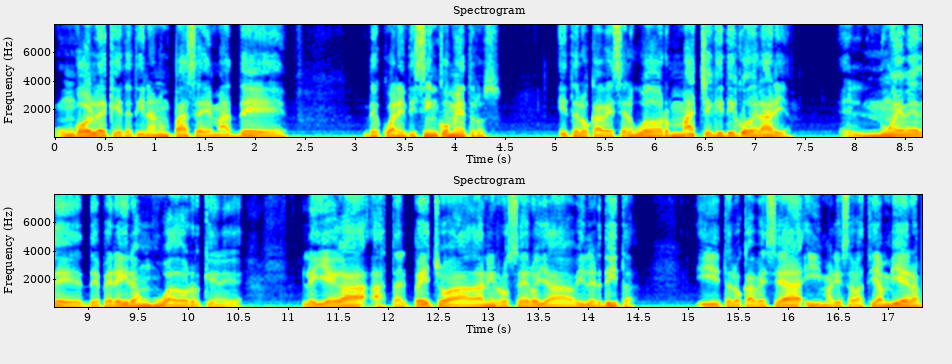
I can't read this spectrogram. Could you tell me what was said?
Un gol de que te tiran un pase de más de, de 45 metros y te lo cabecea el jugador más chiquitico del área. El 9 de, de Pereira, un jugador que le llega hasta el pecho a Dani Rosero y a Vilerdita. Y te lo cabecea y Mario Sebastián Viera,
